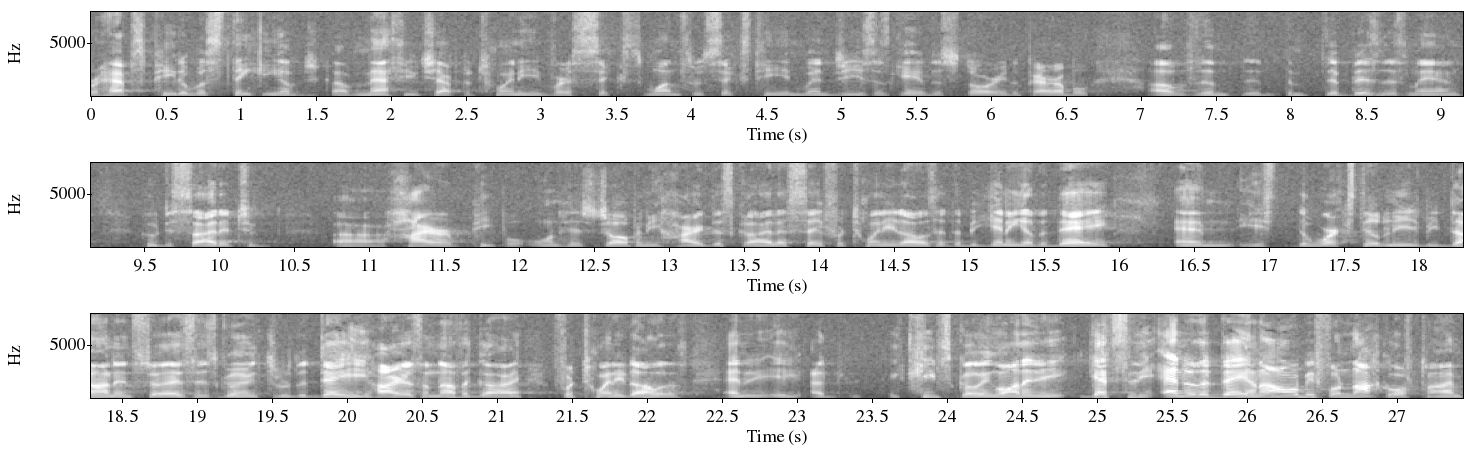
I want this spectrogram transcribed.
Perhaps Peter was thinking of, of Matthew chapter 20, verse 6, 1 through 16, when Jesus gave the story, the parable of the, the, the, the businessman who decided to uh, hire people on his job. And he hired this guy, let's say, for $20 at the beginning of the day. And the work still needed to be done. And so as he's going through the day, he hires another guy for $20. And he, uh, keeps going on, and he gets to the end of the day, an hour before knockoff time,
